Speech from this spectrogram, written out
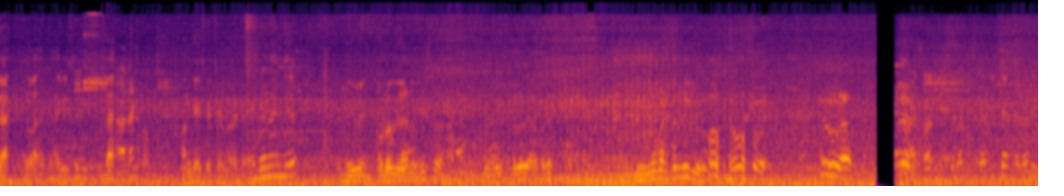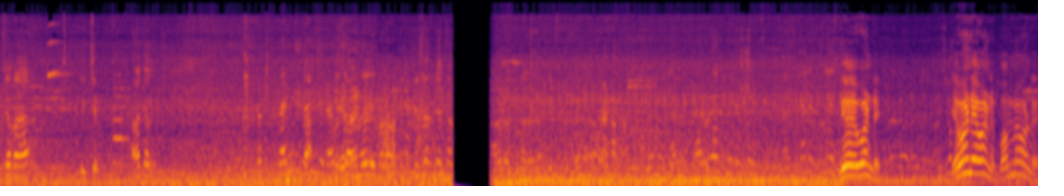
రా, తాగేసి. దా. మన దేశం వచ్చాను రా. నువ్వే పడుతుంది నీకు. ఇచ్చే. ఇవ్వండి. ఇవ్వండి ఇవ్వండి. బొమ్మ ఇవ్వండి.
